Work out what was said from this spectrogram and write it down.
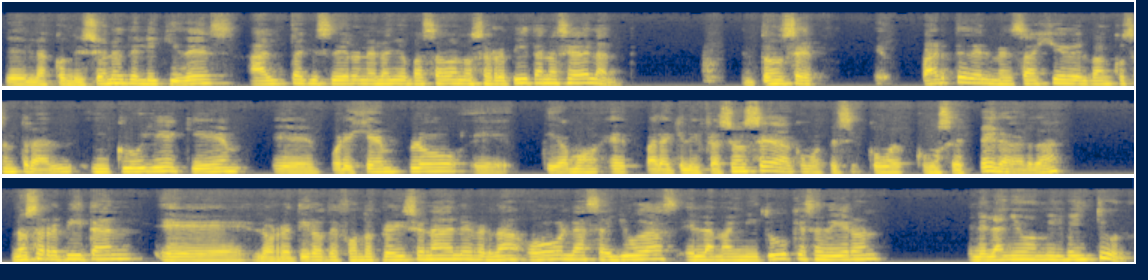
que las condiciones de liquidez alta que se dieron el año pasado no se repitan hacia adelante. Entonces, parte del mensaje del Banco Central incluye que, eh, por ejemplo, eh, digamos, eh, para que la inflación sea como, como, se espera, ¿verdad? No se repitan los retiros de fondos previsionales, ¿verdad? O las ayudas en la magnitud que se dieron en el año 2021.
